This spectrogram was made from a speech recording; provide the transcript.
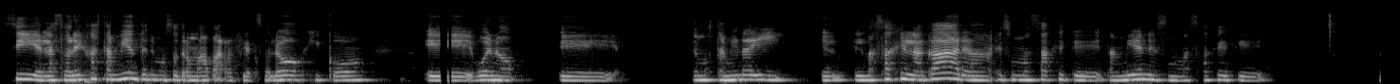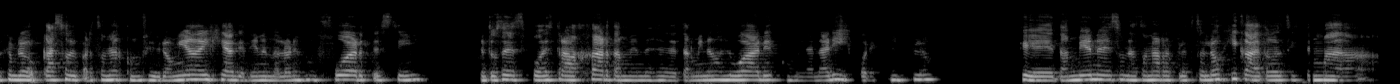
Sí, en las orejas también tenemos otro mapa reflexológico. Eh, bueno, eh, tenemos también ahí el, masaje en la cara, es un masaje que también es un masaje que, por ejemplo, caso de personas con fibromialgia que tienen dolores muy fuertes, ¿sí? Entonces podés trabajar también desde determinados lugares, como la nariz, por ejemplo, que también es una zona reflexológica de todo el sistema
